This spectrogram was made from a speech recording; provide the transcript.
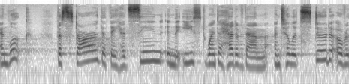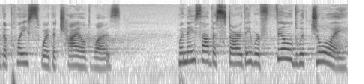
and look, the star that they had seen in the east went ahead of them until it stood over the place where the child was. When they saw the star, they were filled with joy.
